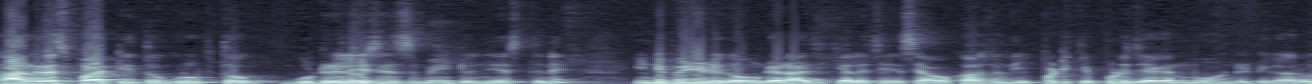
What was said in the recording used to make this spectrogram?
కాంగ్రెస్ పార్టీతో గ్రూప్తో గుడ్ రిలేషన్స్ మెయింటైన్ చేస్తేనే ఇండిపెండెంట్గా ఉండే రాజకీయాలు చేసే అవకాశం ఉంది. ఇప్పటికిప్పుడు జగన్మోహన్ రెడ్డి గారు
